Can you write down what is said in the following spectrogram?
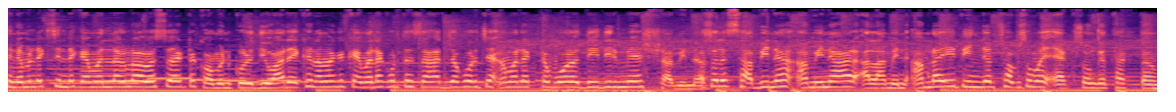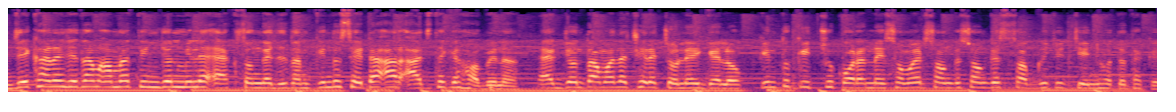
সিনেমাটিক সিনটা কেমন লাগল অবশ্যই একটা কমেন্ট করে দিও। আর এখানে আমাকে ক্যামেরা করতে সাহায্য করেছে আমার একটা বড় দিদির মেয়ে সাবিনা। আসলে সাবিনা আমিনা আর আলামিন আমরা এই তিনজন সবসময় একসঙ্গে থাকতাম। যেখানে যেতাম আমরা তিনজন মিলে একসঙ্গে যেতাম কিন্তু সেটা আর আজ থেকে হবে না। একজন তো আমাদের ছেড়ে চলেই গেল কিন্তু কিচ্ছু করার নেই সময়ের সঙ্গে সঙ্গে সবকিছু চেঞ্জ হতে থাকে।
